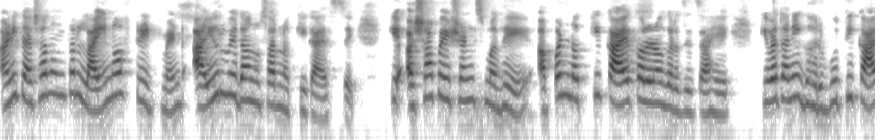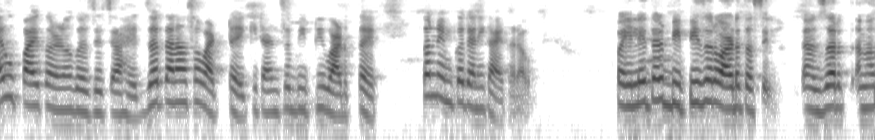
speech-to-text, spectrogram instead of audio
आणि त्याच्यानंतर लाईन ऑफ ट्रीटमेंट आयुर्वेदानुसार नक्की काय असते? की अशा पेशंट्समध्ये आपण नक्की काय करणं गरजेचं आहे? किंवा त्यांनी घरगुती काय उपाय करणं गरजेचे आहे जर त्यांना असं वाटतंय की त्यांचं बीपी वाढतंय तर नेमकं त्यांनी काय करावं? पहिले तर बीपी जर वाढत असेल जर त्यांना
